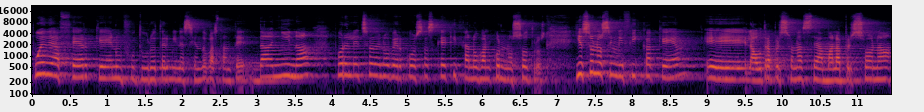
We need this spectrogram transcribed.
puede hacer que en un futuro termine siendo bastante dañina por el hecho de no ver cosas que quizá no van con nosotros. Y eso no significa que eh, la otra persona sea mala persona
